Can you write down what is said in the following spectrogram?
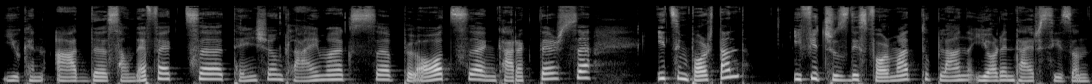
You can add sound effects, tension, climax, plots, and characters. It's important if you choose this format to plan your entire season,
